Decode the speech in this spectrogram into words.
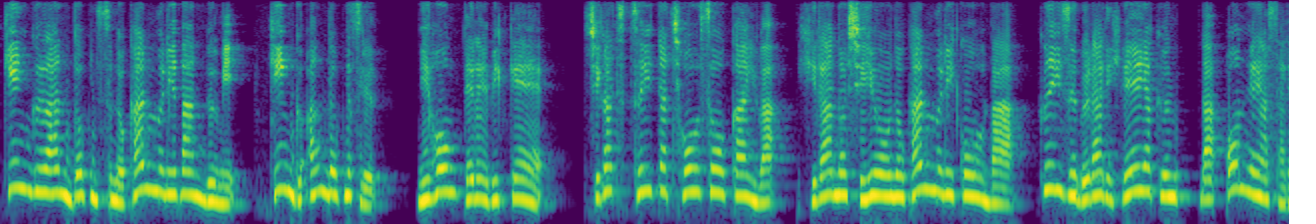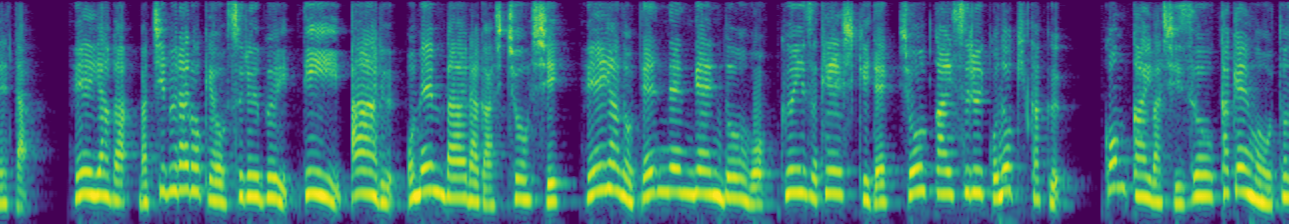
キングアンドプスの冠番組、キングアンドプス、日本テレビ系。4月1日放送回は、平野仕様の冠コーナー。クイズぶらり平野くんがオンエアされた。平野が街ぶらロケをする VTR をメンバーらが視聴し、平野の天然言動をクイズ形式で紹介するこの企画。今回は静岡県を訪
